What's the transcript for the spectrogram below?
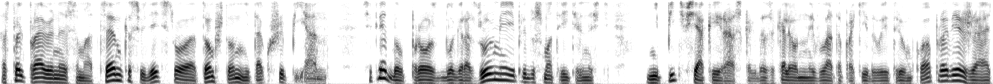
а столь правильная самооценка свидетельствовала о том, что он не так уж и пьян. Секрет был прост — благоразумие и предусмотрительность. Не пить всякий раз, когда закаленный Влад опрокидывает рюмку, а прорежать.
